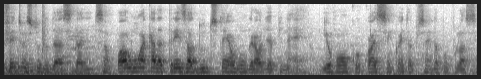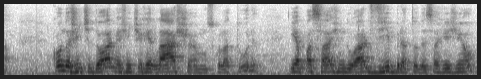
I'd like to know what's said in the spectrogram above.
Foi feito um estudo da cidade de São Paulo, um a cada três adultos tem algum grau de apneia. E o ronco quase 50% da população. Quando a gente dorme, a gente relaxa a musculatura e a passagem do ar vibra toda essa região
